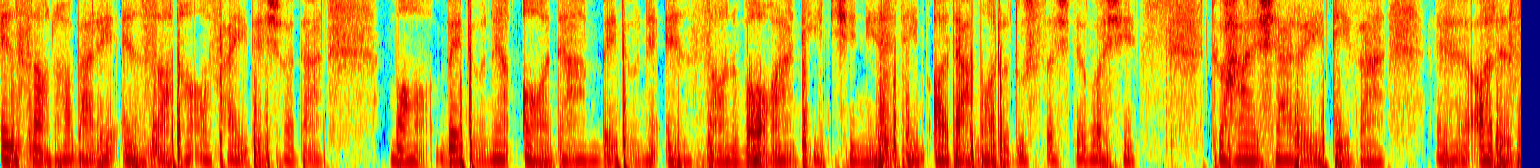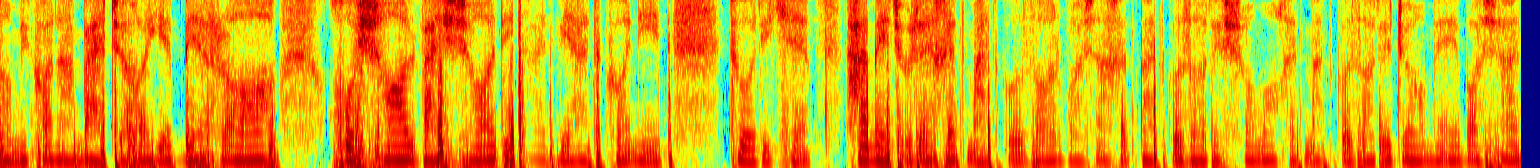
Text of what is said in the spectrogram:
انسان ها برای انسان ها آفریده شدن. ما بدون آدم بدون انسان واقعا هیچی نیستیم. آدم ها رو دوست داشته باشیم تو هر شرایطی و آرزو می‌کنم بچه های براه خوشحال و شادی تربیت کنید. طوری که همه جوره خدمتگذار باشن خدمتگذار شما خدمتگذار جامعه باشن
